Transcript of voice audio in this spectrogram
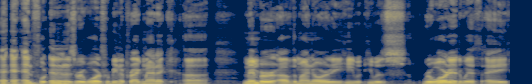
and, and, for, and as a reward for being a pragmatic uh, member of the minority, he he was rewarded with a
